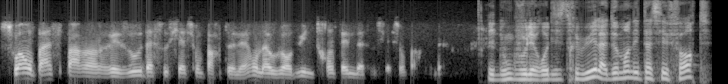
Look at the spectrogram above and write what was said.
soit on passe par un réseau d'associations partenaires. On a aujourd'hui une trentaine d'associations partenaires. Et donc vous les redistribuez. La demande est assez forte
